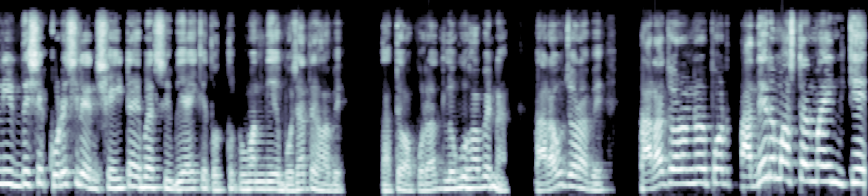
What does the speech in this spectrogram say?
নির্দেশে করেছিলেন সেইটা এবার সিবিআই কে তথ্য প্রমাণ দিয়ে বোঝাতে হবে। তাতে অপরাধ লঘু হবে না, তারাও জড়াবে। তারা জড়ানোর পর তাদের মাস্টার মাইন্ড কে,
